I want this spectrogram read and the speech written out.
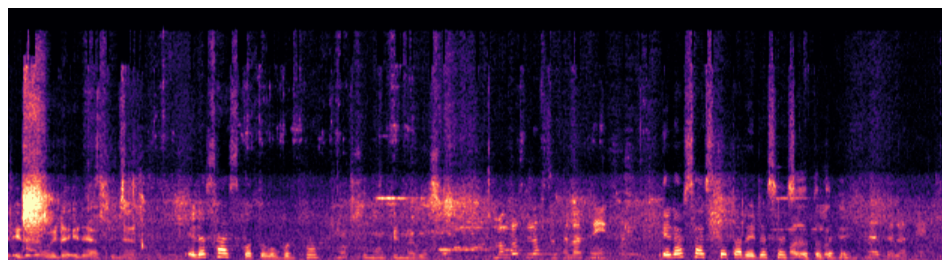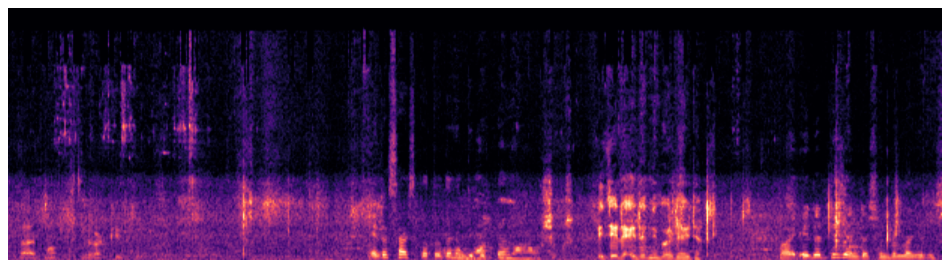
এটা এটা সাইজ কত বোরখা? নফসে মুমকিন মাগাসা মাগাস নফসে 30 এটা সাইজ কত আর এটা হ্যাঁ, সাইজ কত দেখেন। 30 এটা সাইজ কত দেখেন বোরখা? এটা এটা নিবে এটা এটা। হ্যাঁ এটার ডিজাইনটা সুন্দর লাগে বেশ।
